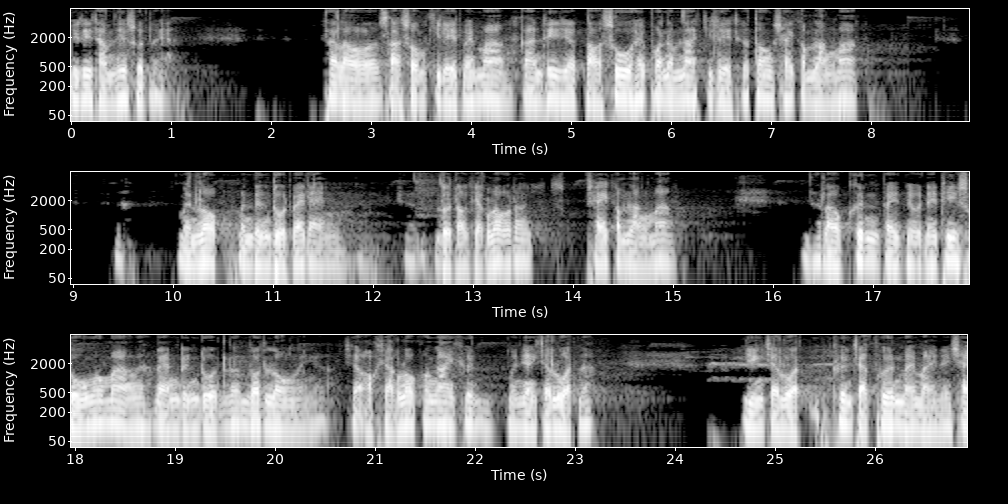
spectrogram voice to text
ยุติธรรมที่สุดเลย ถ้าเราสะสมกิเลสไว้มาก การที่จะต่อสู้ให้พ้นอำนาจกิเลสก็ต้องใช้กำลังมาก เหมือนโลกมันดึงดูดไว้แรงหลุดออกจากโลกต้องใช้กำลังมาก ถ้าเราขึ้นไปอยู่ในที่สูงมากๆนะแรงดึงดูดเริ่มลดลงอะไรเงี้ย จะออกจากโลกก็ง่ายขึ้น เหมือนอย่างจรวดนะ ยิงจรวดขึ้นจากพื้นใหม่ๆเนี่ยใช้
